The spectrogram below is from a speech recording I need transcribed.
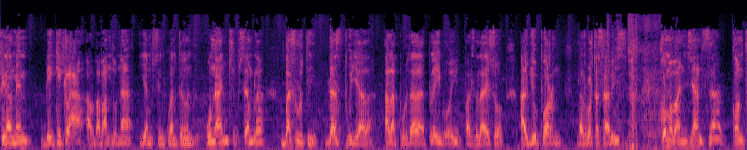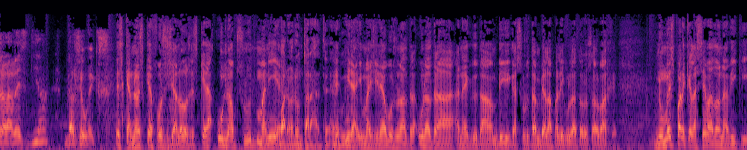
Finalment, Vicky, clar, el va abandonar i amb 51 anys, em sembla, va sortir despullada a la portada de Playboy, pels de l'ESO, al YouPorn dels vostres avis, com a venjança contra la bèstia del seu ex. És que no és que fos gelós, és que era un absolut mania. Bueno, era un tarat, eh? Eh, mira, imagineu-vos una altra, una altra anècdota amb Vicky, que surt també a la pel·lícula Toro Salvaje. Només perquè la seva dona, Vicky,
